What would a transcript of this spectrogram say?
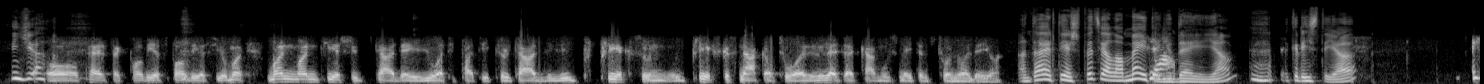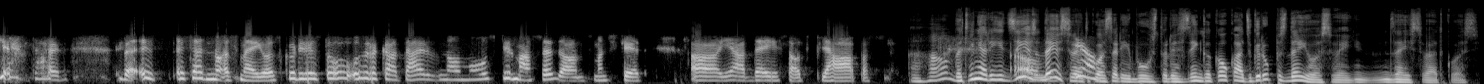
jā. O, oh, perfekt, paldies, paldies, jo man, man, man tieši tā deja ļoti patīk. Tur tādi prieks un prieks, kas nāk ar to redzēt, kā mūsu meitenes to nodejo. Un tā ir tieši speciālā meiteņu deja, jā? Kristi, jā? Jā, tā ir. Bet es, es arī nosmējos, kur jūs to uzrakāt. Tā ir no mūsu pirmās sezonas, man šķiet. Uh, jā, deja sauc pļāpas. Aha, bet viņi arī dzies, um, deju svētkos jā. arī būs. Tur es zinu, ka kaut kādas grupas dejos viņu deju svētkos.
